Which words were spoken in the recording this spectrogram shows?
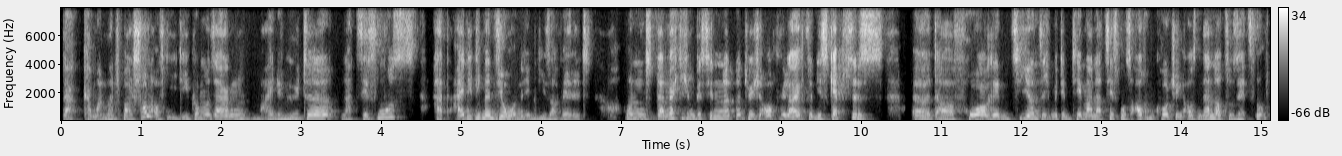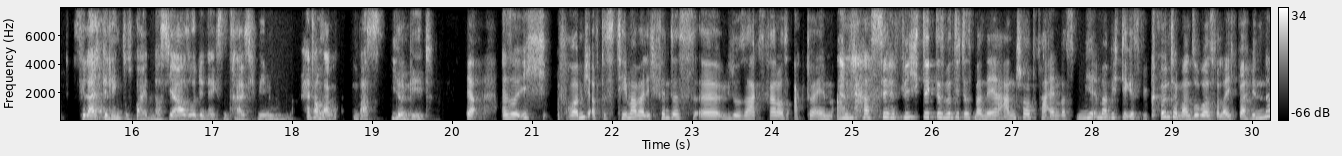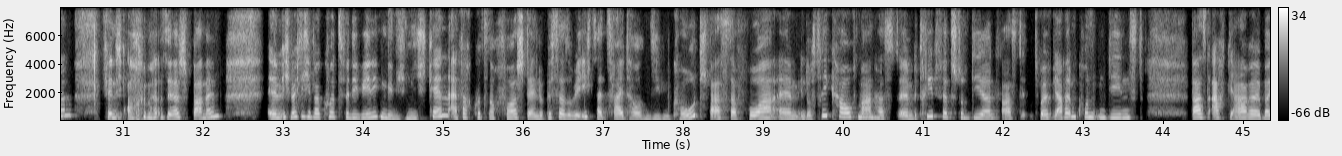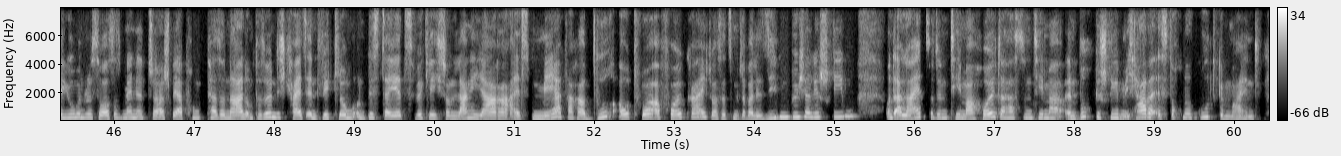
da kann man manchmal schon auf die Idee kommen und sagen, meine Güte, Narzissmus hat eine Dimension in dieser Welt. Und dann möchte ich ein bisschen natürlich auch vielleicht so die Skepsis äh, davor reduzieren, sich mit dem Thema Narzissmus auch im Coaching auseinanderzusetzen. Vielleicht gelingt es beiden das ja so in den nächsten 30 Minuten. Einfach mal gucken, was ihr geht. Ja, also ich freue mich auf das Thema, weil ich finde es, äh, wie du sagst, gerade aus aktuellem Anlass sehr wichtig, dass man sich das mal näher anschaut. Vor allem, was mir immer wichtig ist, wie könnte man sowas vielleicht verhindern? Finde ich auch immer sehr spannend. Ähm, ich möchte dich aber kurz für die wenigen, die dich nicht kennen, einfach kurz noch vorstellen. Du bist ja so wie ich seit 2007 Coach, warst davor ähm, Industriekaufmann, hast ähm, Betriebswirt studiert, warst zwölf Jahre im Kundendienst, warst acht Jahre bei Human Resources Manager, Schwerpunkt Personal und Persönlichkeitsentwicklung und bist da jetzt wirklich schon lange Jahre als mehrfacher Buchautor erfolgreich. Du hast jetzt mittlerweile sieben Bücher geschrieben. Und allein zu dem Thema heute hast du ein Thema, ein Buch geschrieben, ich habe es doch nur gut gemeint.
